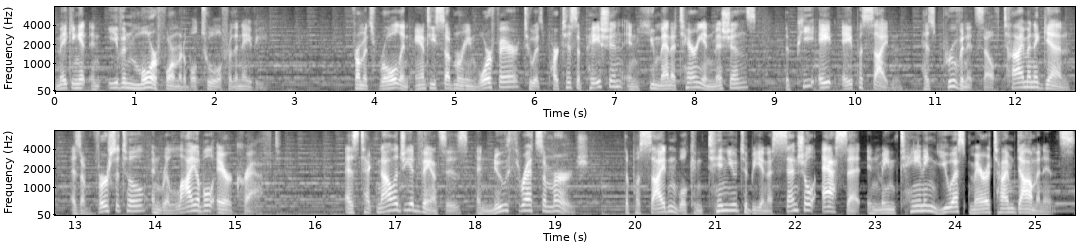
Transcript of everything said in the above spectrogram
making it an even more formidable tool for the Navy. From its role in anti-submarine warfare to its participation in humanitarian missions, the P-8A Poseidon has proven itself time and again as a versatile and reliable aircraft. As technology advances and new threats emerge, the Poseidon will continue to be an essential asset in maintaining U.S. maritime dominance.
